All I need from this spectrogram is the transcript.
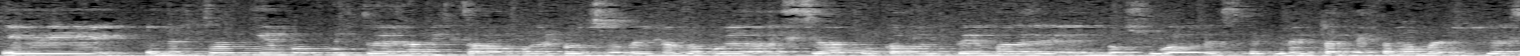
Eh, en estos tiempos que ustedes han estado con el profesor Reinaldo Rueda, se ha tocado el tema de los jugadores que tienen tarjetas amarillas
